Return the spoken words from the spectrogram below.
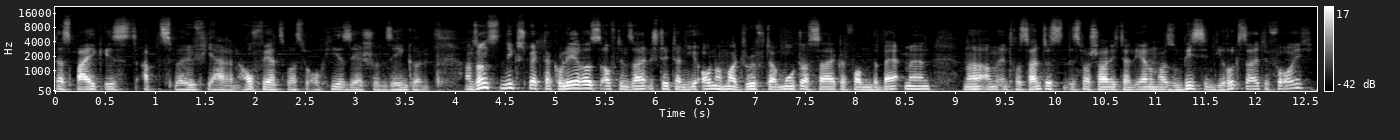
Das Bike ist ab 12 Jahren aufwärts, was wir auch hier sehr schön sehen können. Ansonsten nichts Spektakuläres. Auf den Seiten steht dann hier auch nochmal Drifter Motorcycle vom The Batman. Na, am interessantesten ist wahrscheinlich dann eher nochmal so ein bisschen die Rückseite für euch.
